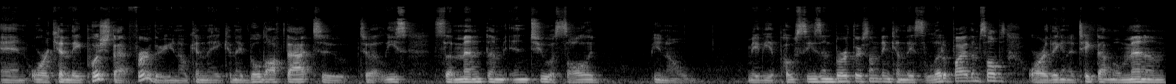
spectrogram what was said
and or can they push that further you know can they can they build off that to to at least cement them into a solid you know maybe a postseason berth or something can they solidify themselves or are they going to take that momentum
